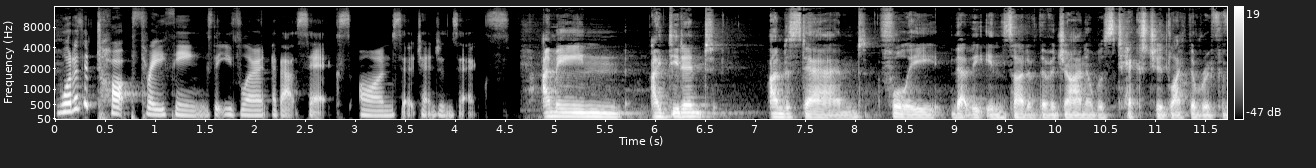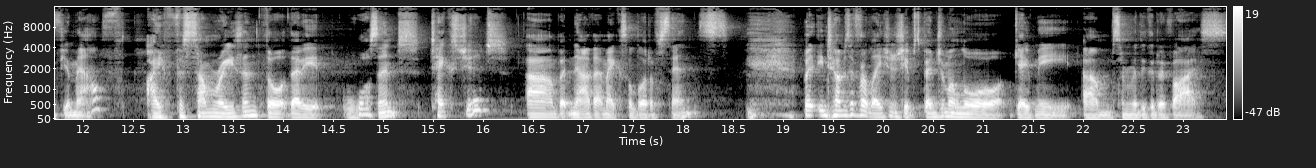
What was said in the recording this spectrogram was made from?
What are the top three things that you've learned about sex on Search Engine Sex? I mean, I didn't understand fully that the inside of the vagina was textured like the roof of your mouth. I, for some reason, thought that it wasn't textured, um, but now that makes a lot of sense. But in terms of relationships, Benjamin Law gave me um, some really good advice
